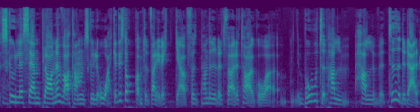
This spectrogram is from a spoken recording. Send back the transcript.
skulle sen, planen var att han skulle åka till Stockholm typ varje vecka, för han driver ett företag och bo typ halv, halvtid där.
